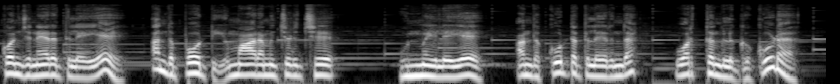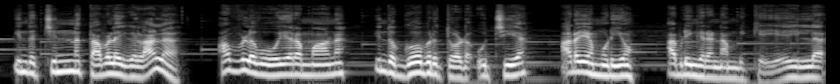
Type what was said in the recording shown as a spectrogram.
கொஞ்ச நேரத்திலேயே அந்த போட்டியும் ஆரம்பிச்சிடுச்சு. உண்மையிலேயே அந்த கூட்டத்தில் இருந்த ஒருத்தங்களுக்கு கூட இந்த சின்ன தவளைகளால அவ்வளவு உயரமான இந்த கோபுரத்தோட உச்சியை அடைய முடியும் அப்படிங்கிற நம்பிக்கையே இல்லை.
